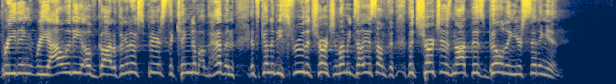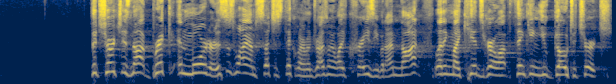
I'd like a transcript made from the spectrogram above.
breathing reality of God, if they're going to experience the kingdom of heaven, it's going to be through the church. And let me tell you something the church is not this building you're sitting in. The church is not brick and mortar. This is why I'm such a stickler. I mean, it drives my wife crazy, but I'm not letting my kids grow up thinking you go to church.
